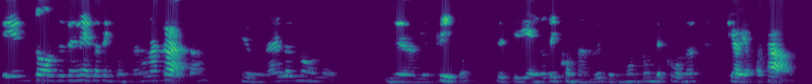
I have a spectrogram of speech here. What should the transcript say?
Entonces en esa se encuentran una carta que una de las novias le había escrito despidiéndose y contándole pues un montón de cosas que había pasado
